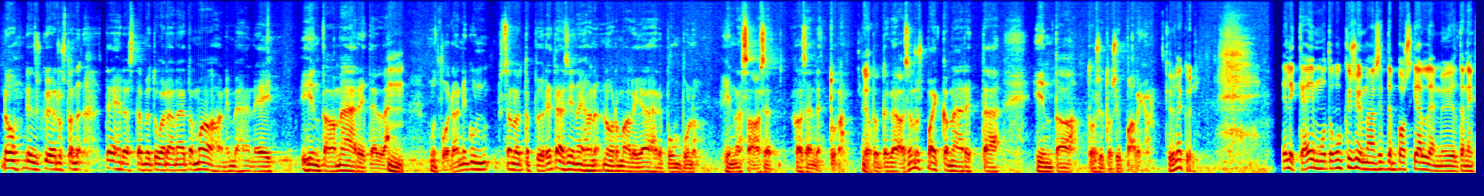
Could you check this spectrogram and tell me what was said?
No tietysti kun edustan tehdasta, me tuodaan näitä maahan, niin mehän ei hintaa määritellä. Mm. Mutta voidaan niin kuin sanoa, että pyöritään siinä ihan normaali jäähdypumpun hinnassa aset- asennettuna. Joo. Totta kai asennuspaikka määrittää hintaa tosi tosi paljon. Kyllä, kyllä. Eli ei muuta kuin kysymään sitten Boss jälleenmyyjiltä niin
